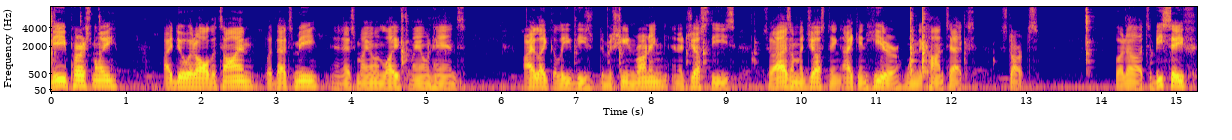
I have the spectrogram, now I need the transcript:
me personally, I do it all the time, but that's me and that's my own life, my own hands. I like to leave these the machine running and adjust these so as I'm adjusting I can hear when the contact starts. But uh, to be safe,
